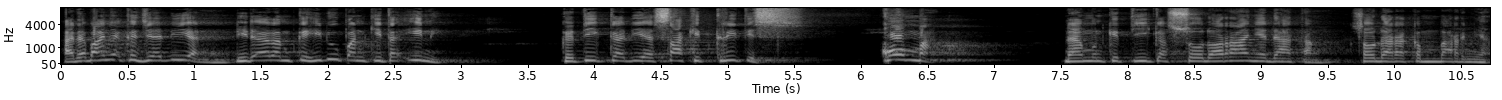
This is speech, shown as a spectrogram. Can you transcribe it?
ada banyak kejadian di dalam kehidupan kita ini. Ketika dia sakit kritis, koma. Namun ketika saudaranya datang, saudara kembarnya.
